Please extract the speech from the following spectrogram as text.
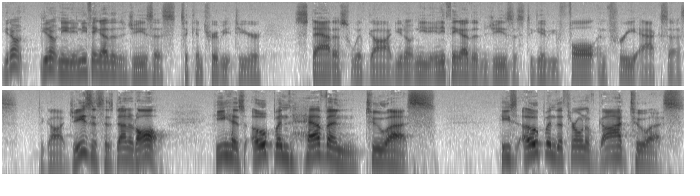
You don't, you don't need anything other than Jesus to contribute to your status with God. You don't need anything other than Jesus to give you full and free access to God. Jesus has done it all. He has opened heaven to us. He's opened the throne of God to us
